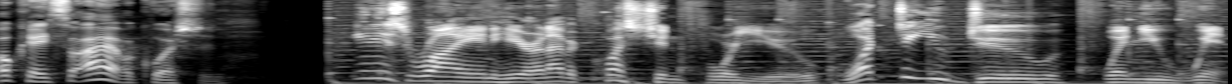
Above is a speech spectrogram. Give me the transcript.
Okay, so I have a question. It is Ryan here, and I have a question for you. What do you do when you win?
